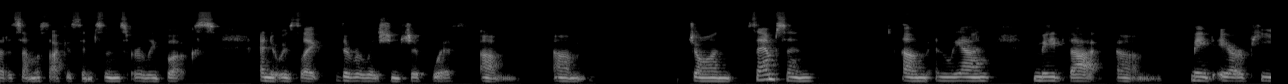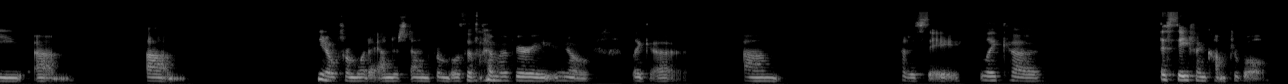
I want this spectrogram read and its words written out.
Betasamosake Simpson's early books, and it was like the relationship with um, um, John Samson um, and Leanne made that made ARP. you know, from what I understand from both of them, a very you know like a how to say like a, a safe and comfortable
